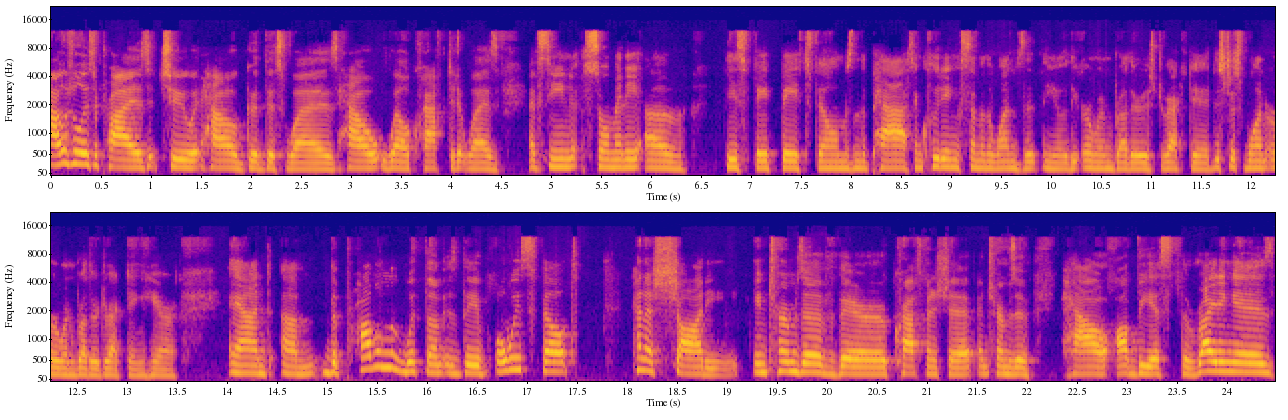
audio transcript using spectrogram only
I was really surprised too at how good this was, how well crafted it was. I've seen so many of these faith-based films in the past, including some of the ones that you know the Erwin brothers directed. It's just one Erwin brother directing here, and um, the problem with them is they've always felt kind of shoddy in terms of their craftsmanship, in terms of how obvious the writing is,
